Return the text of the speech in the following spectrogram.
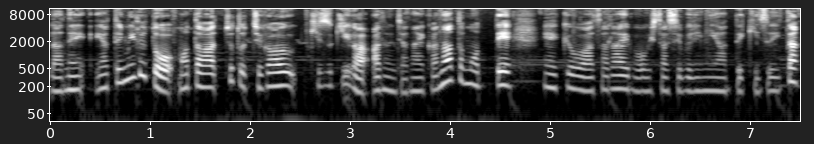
らねやってみるとまたちょっと違う気づきがあるんじゃないかなと思って、えー、今日は朝ライブを久しぶりにやって気づいた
